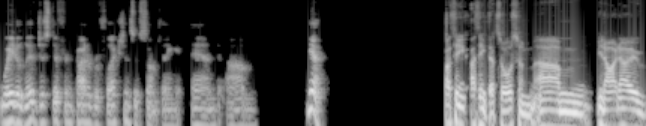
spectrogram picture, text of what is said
way to live, just different kind of reflections of something. And um, yeah. I think I think that's awesome. Um, you know, I know,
